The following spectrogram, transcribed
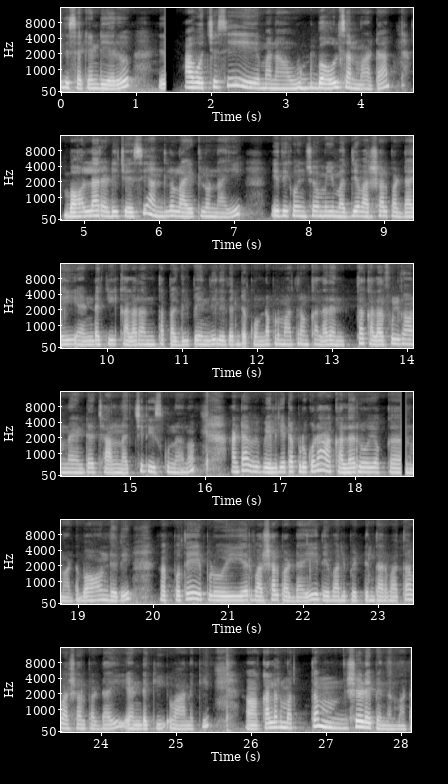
ఇది సెకండ్ ఇయర్. అవి వచ్చేసి మన వుడ్ బౌల్స్ అనమాట బాల్లా రెడీ చేసి అందులో లైట్లు ఉన్నాయి. ఇది కొంచెం ఈ మధ్య వర్షాలు పడ్డాయి ఎండకి కలర్ అంతా పగిలిపోయింది. లేదంటే కొన్నప్పుడు మాత్రం కలర్ ఎంత కలర్ఫుల్గా ఉన్నాయంటే చాలా నచ్చి తీసుకున్నాను. అంటే అవి వెలిగేటప్పుడు కూడా ఆ కలర్ యొక్క అనమాట బాగుండేది. కాకపోతే ఇప్పుడు ఈ ఇయర్ వర్షాలు పడ్డాయి దివాళి పెట్టిన తర్వాత వర్షాలు పడ్డాయి ఎండకి వానకి కలర్ మొత్తం షేడ్ అయిపోయింది అనమాట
